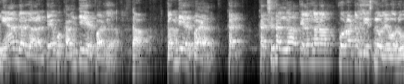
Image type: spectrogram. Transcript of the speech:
న్యాయం జరగాలంటే ఒక కమిటీ ఏర్పాటు చేయాలి. ఆ, కమిటీ ఏర్పడాలి ఖచ్చితంగా తెలంగాణ పోరాటం చేసిన వాళ్ళు ఎవరు?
